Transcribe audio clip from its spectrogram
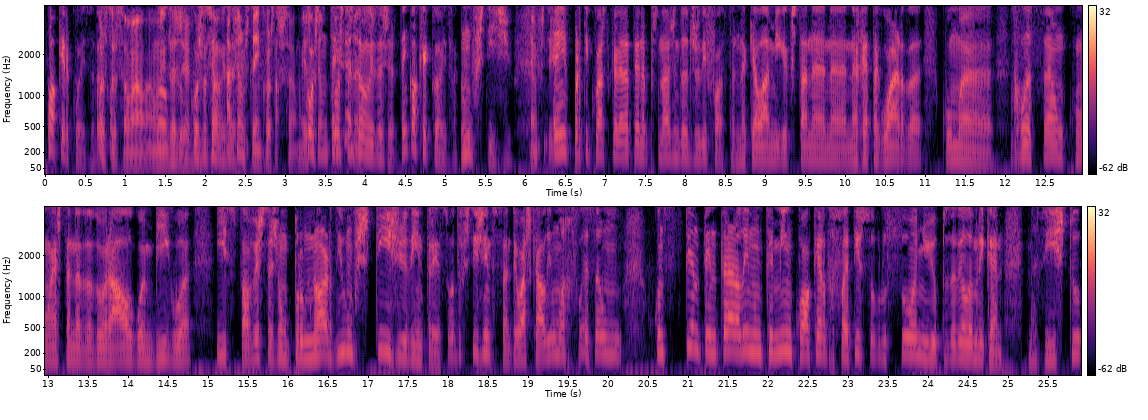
qualquer coisa. Construção é um, é um exagero. Construção é um Há exagero. filmes que têm construção. Este Const- tem construção é um cenas. exagero. Tem qualquer coisa, um vestígio. É um vestígio. Em particular, se calhar, até na personagem da Judy Foster, naquela amiga que está na, na, na retaguarda com uma relação com esta nadadora algo ambígua. Isso talvez seja um pormenor de um vestígio de interesse. Outro vestígio interessante, eu acho que há ali uma reflexão, um- quando se tenta entrar ali num caminho qualquer de refletir sobre o sonho e o pesadelo americano. Mas isto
